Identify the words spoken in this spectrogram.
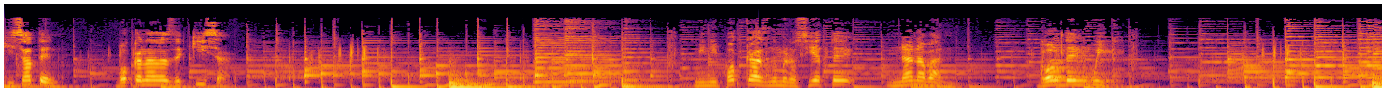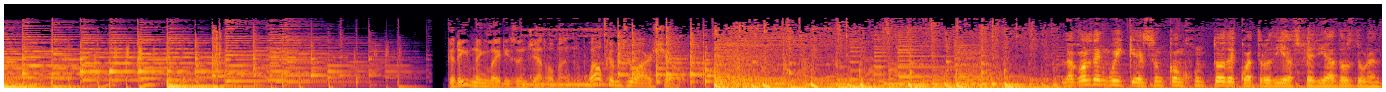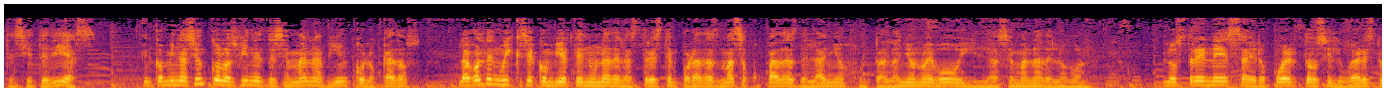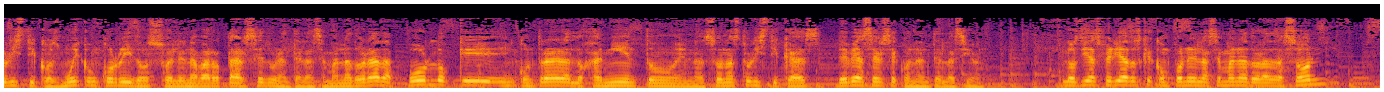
Quizaten, bocanadas de Quiza. Mini podcast número 7, Nana Van. Golden Week. Good evening, ladies and gentlemen. Welcome to our show. La Golden Week es un conjunto de cuatro días feriados durante siete días. En combinación con los fines de semana bien colocados, la Golden Week se convierte en una de las tres temporadas más ocupadas del año junto al Año Nuevo y la Semana de Lobón. Los trenes, aeropuertos y lugares turísticos muy concurridos suelen abarrotarse durante la Semana Dorada, por lo que encontrar alojamiento en las zonas turísticas debe hacerse con antelación. Los días feriados que componen la Semana Dorada son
